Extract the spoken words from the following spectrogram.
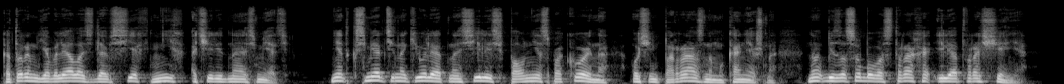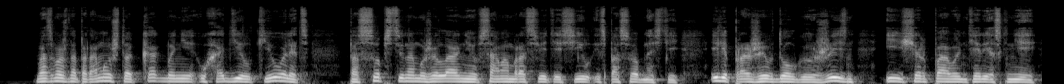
которым являлась для всех них очередная смерть. Нет, к смерти на Киоле относились вполне спокойно, очень по-разному, конечно, но без особого страха или отвращения. Возможно, потому что, как бы ни уходил Киолец, по собственному желанию в самом расцвете сил и способностей, или прожив долгую жизнь и исчерпав интерес к ней,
